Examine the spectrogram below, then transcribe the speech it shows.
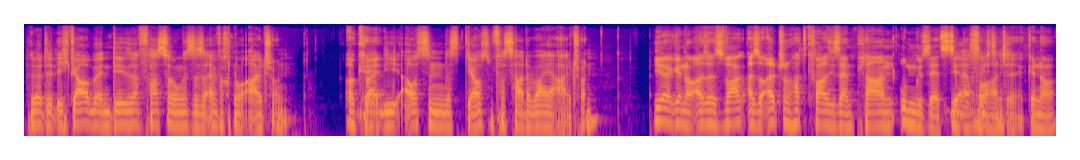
Bedeutet, ich glaube, in dieser Fassung ist es einfach nur Ultron. Okay. Weil die Außen, das, die Außenfassade war ja Ultron. ja, genau. Also es war, also Ultron hat quasi seinen Plan umgesetzt, den Ja, er vorhatte. Genau.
